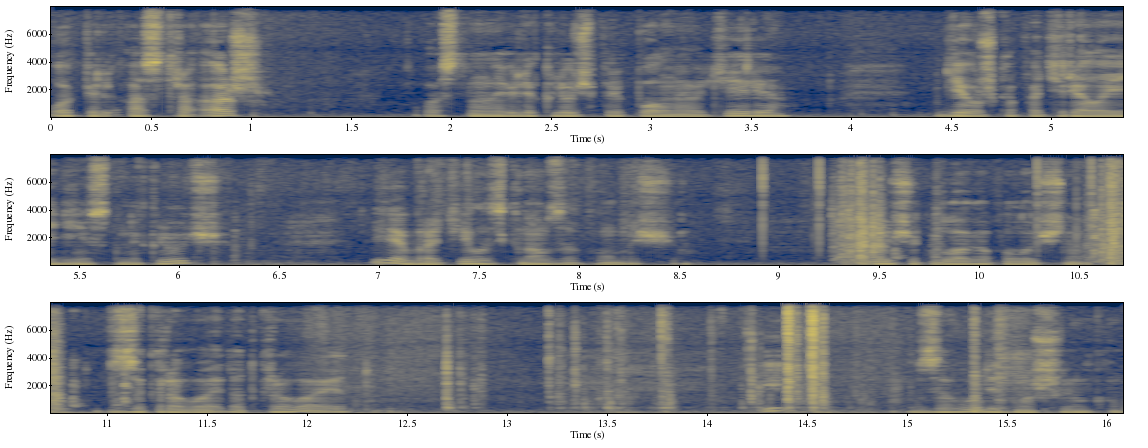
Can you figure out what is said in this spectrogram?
Opel Astra H. Восстановили ключ при полной утере. Девушка потеряла единственный ключ и обратилась к нам за помощью. Ключик благополучно закрывает, открывает и заводит машинку.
